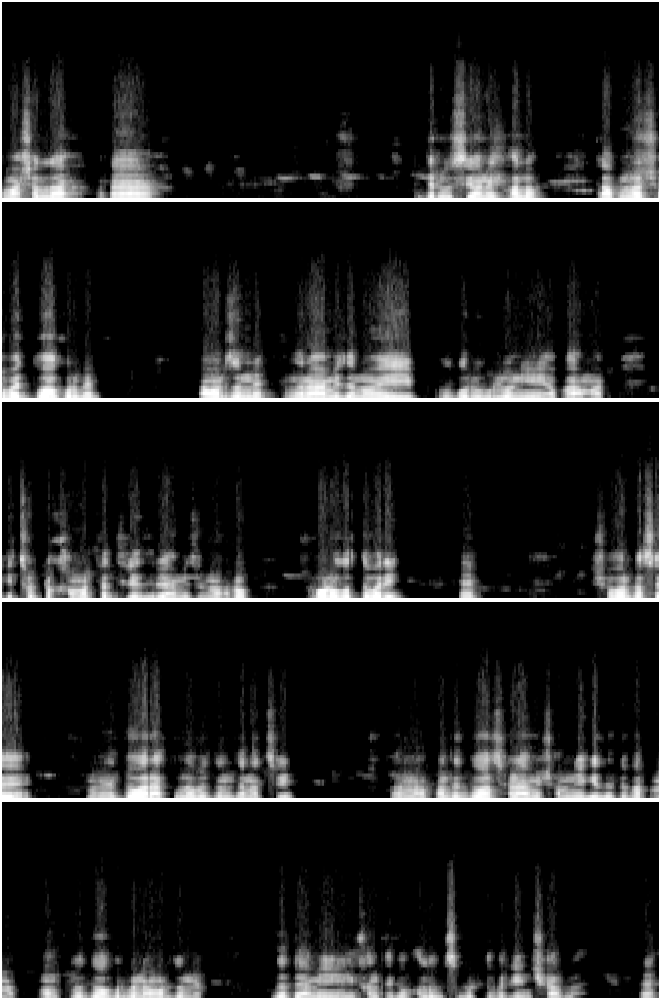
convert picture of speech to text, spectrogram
মাশাআল্লাহ এদের রুচি অনেক ভালো। তো আপনারা সবাই দোয়া করবেন আমার জন্যে। যেন আমি যেন এই গরুগুলো নিয়ে বা আমার এই ছোট্ট খামারটা ধীরে, ধীরে আমি যেন আরও বড় করতে পারি। হ্যাঁ? সবার কাছে মানে দোয়ার আকুল আবেদন জানাচ্ছি। কারণ আপনাদের দোয়া ছাড়া আমি সামনে এগিয়ে যেতে পারব না। মন খুলে দোয়া করবেন আমার জন্যে। যাতে আমি এখান থেকে ভালো কিছু করতে পারি, ইনশাআল্লাহ। হ্যাঁ?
